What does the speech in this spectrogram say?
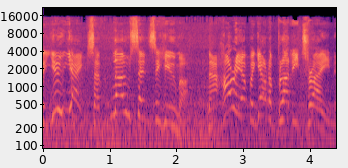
So you Yanks have no sense of humor. Now hurry up and get on a bloody train.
